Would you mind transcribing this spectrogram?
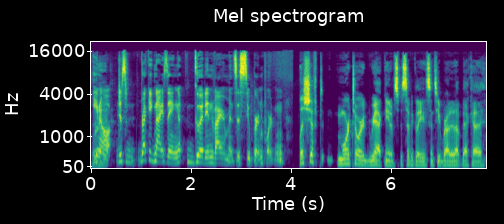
you right. know, just recognizing good environments is super important. Let's shift more toward React Native specifically, since you brought it up, Bekah,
